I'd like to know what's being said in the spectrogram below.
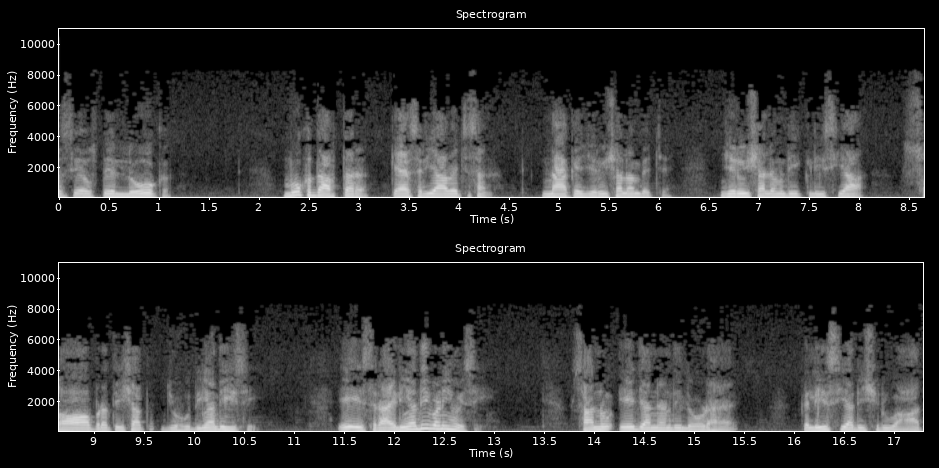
ਅਤੇ ਉਸਦੇ ਲੋਕ ਮੁੱਖ ਦਫ਼ਤਰ ਕੈਸਰੀਆ ਵਿੱਚ ਸਨ, ਨਾ ਕਿ ਯਰੂਸ਼ਲਮ ਵਿੱਚ। ਯਰੂਸ਼ਲਮ ਦੀ ਕਲੀਸਿਆ 100% ਯਹੂਦੀਆਂ ਦੀ ਹੀ ਸੀ। ਇਹ ਇਸرائیਲੀਆਂ ਦੀ ਬਣੀ ਹੋਈ ਸੀ। ਸਾਨੂੰ ਇਹ ਜਾਣਨ ਦੀ ਲੋੜ ਹੈ, ਕਲੀਸਿਆ ਦੀ ਸ਼ੁਰੂਆਤ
